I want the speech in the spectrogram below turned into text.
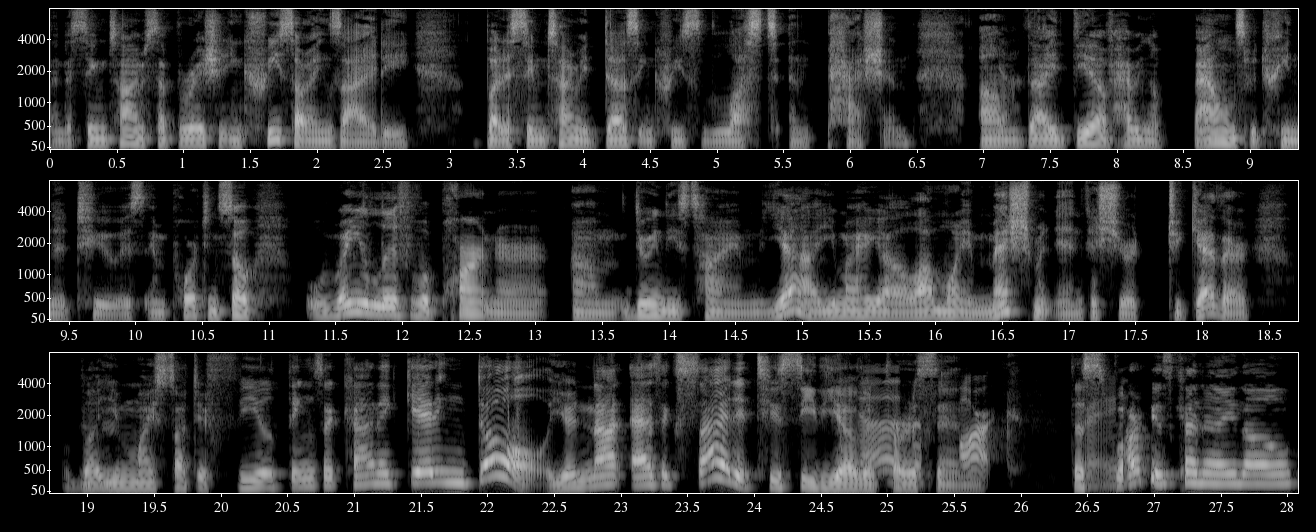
And at the same time, separation increase our anxiety, but at the same time, it does increase lust and passion. Um, Yes. The idea of having a balance between the two is important. So when you live with a partner um, during these times, yeah, you might get a lot more enmeshment in because you're together, but Mhm. you might start to feel things are kind of getting dull. You're not as excited to see the other Yeah, the person spark. the right? spark is kind of you know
